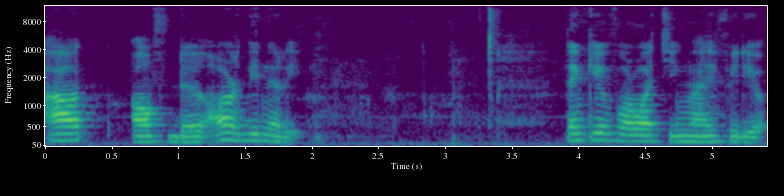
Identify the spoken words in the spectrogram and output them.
out of the ordinary. Thank you for watching my video.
